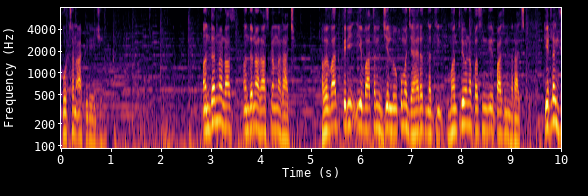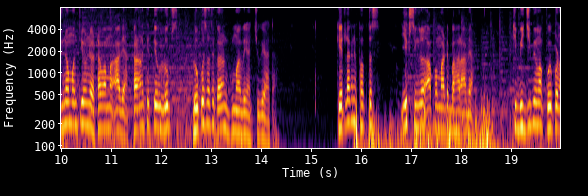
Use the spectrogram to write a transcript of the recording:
પ્રોત્સાહન આપી રહી છે. અંદરના રાજ, અંદરના રાજકારણના રાજ. હવે વાત કરીએ એ વાતની જે લોકોમાં જાહેરાત નથી, મંત્રીઓના પસંદગી પાછળના રાજ. કેટલાક જૂના મંત્રીઓને હટાવવામાં આવ્યા કારણ કે તેઓ લોક સાથે કરણ ગુમાવી ચૂક્યા હતા. કેટલાકને ફક્ત એક સિંગલ આપવા માટે બહાર આવ્યા કે બીજેપીમાં કોઈ પણ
